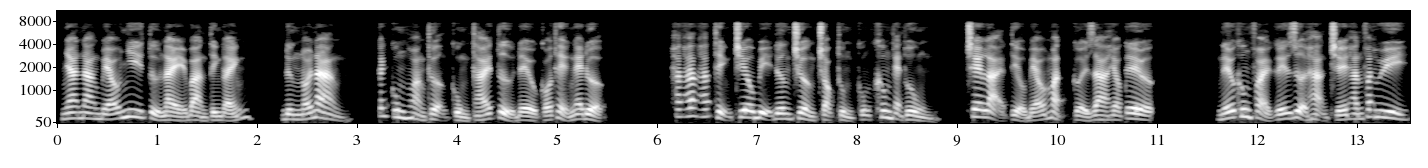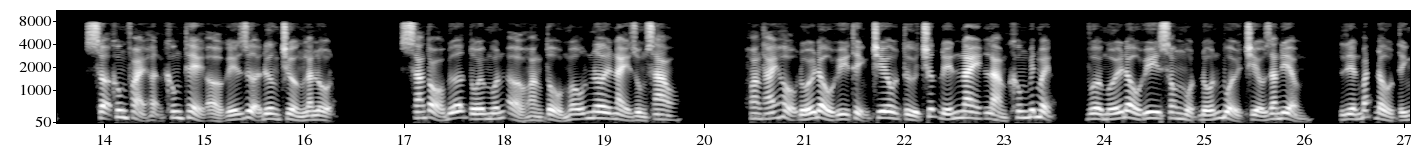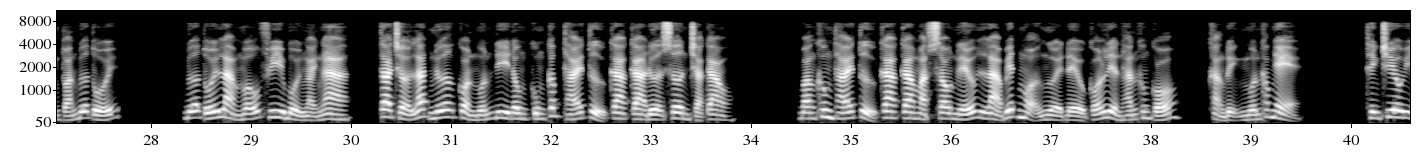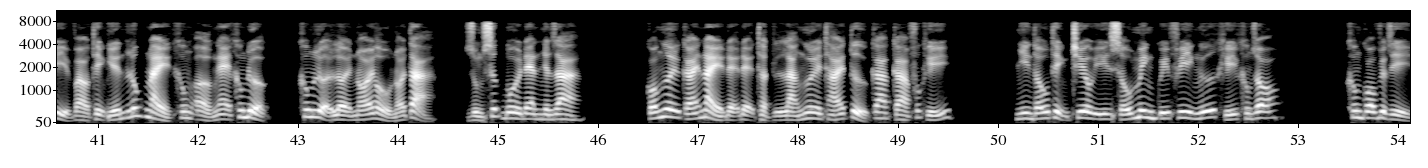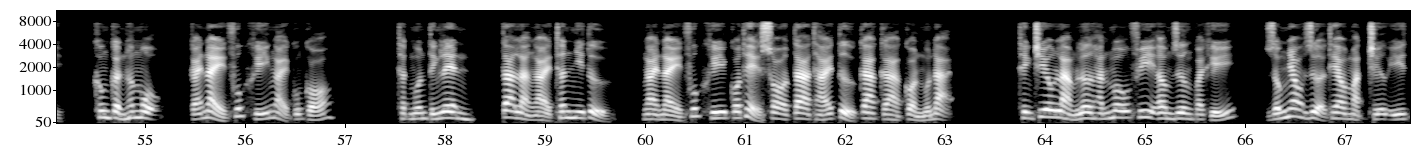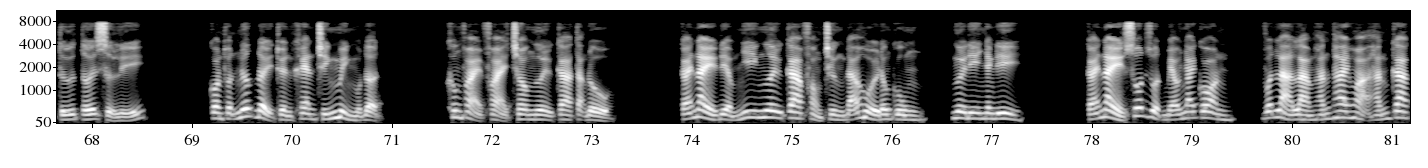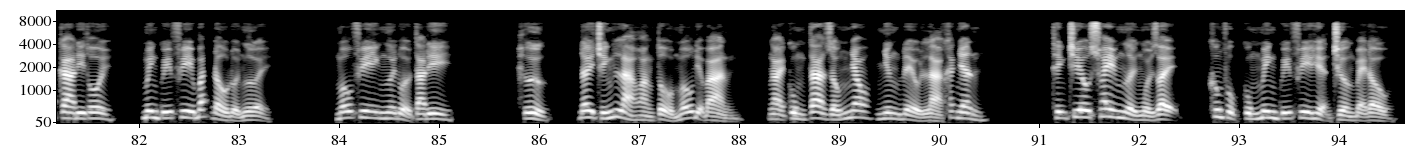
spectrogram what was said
Nhà nàng béo nhi tử này bản tính đánh, đừng nói nàng, cách cung hoàng thượng cùng thái tử đều có thể nghe được. Hắc hắc hắc thịnh chiêu bị đương trường chọc thủng cũng không thẹn thùng, che lại tiểu béo mặt cười ra heo kêu. Nếu không phải ghế dựa hạn chế hắn phát huy, sợ không phải hận không thể ở ghế dựa đương trường lăn lộn. Sáng tỏ bữa tối muốn ở hoàng tổ mẫu nơi này dùng sao. Hoàng Thái Hậu đối đầu uy thịnh chiêu từ trước đến nay làm không biết mệt, vừa mới đầu uy xong một đốn buổi chiều gian điểm, liền bắt đầu tính toán bữa tối. Bữa tối làm mẫu phi bồi ngài Nga, ta chờ lát nữa còn muốn đi đông cung cấp thái tử ca ca đưa sơn trà cao. Bằng không thái tử ca ca mặt sau nếu là biết mọi người đều có liền hắn không có, khẳng định muốn khóc nhẹ. Thịnh chiêu ỉ vào thịnh yến lúc này không ở nghe không được, không lựa lời nói ẩu nói tả, dùng sức bôi đen nhân ra. Có ngươi cái này đệ đệ thật là ngươi thái tử ca ca phúc khí. Nhìn thấu thịnh chiêu ý xấu minh quý phi ngữ khí không rõ. Không có việc gì, không cần hâm mộ, cái này phúc khí ngài cũng có. Thật muốn tính lên, ta là ngài thân nhi tử, ngài này phúc khí có thể so ta thái tử ca ca còn muốn đại. Thịnh chiêu làm lơ hắn mẫu phi âm dương quái khí, giống nhau dựa theo mặt chữ ý tứ tới xử lý. Còn thuận nước đẩy thuyền khen chính mình một đợt. Không phải phải cho ngươi ca tặng đồ. Cái này điểm nhi ngươi ca phỏng trừng đã hồi đông cung, ngươi đi nhanh đi. Cái này sốt ruột béo nhãi con, vẫn là làm hắn thai họa hắn ca ca đi thôi, Minh Quý Phi bắt đầu đổi người. Mẫu Phi ngươi đuổi ta đi. Hừ, đây chính là hoàng tổ mẫu địa bàn, ngài cùng ta giống nhau nhưng đều là khách nhân. Thịnh Chiêu xoay người ngồi dậy, không phục cùng Minh Quý Phi hiện trường bẻ đầu.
